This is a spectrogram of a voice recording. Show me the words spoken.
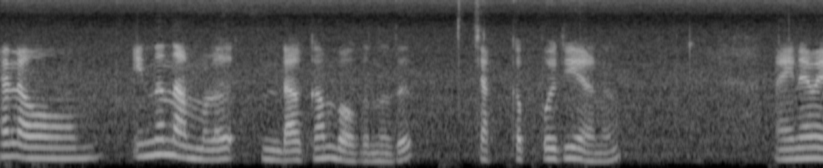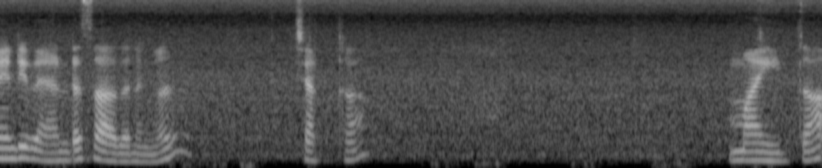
ഹലോ. ഇന്ന് നമ്മൾ ഉണ്ടാക്കാൻ പോകുന്നത് ചക്കപ്പൊരിയാണ്. അതിനു വേണ്ടി വേണ്ട സാധനങ്ങൾ ചക്ക മൈദ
